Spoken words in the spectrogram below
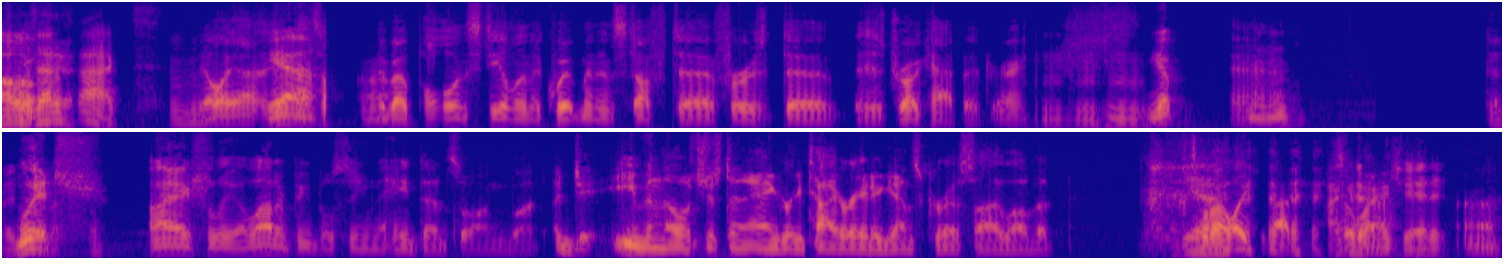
Oh, is that yeah. a fact? Mhm. Oh yeah, Yeah. That's about Poland stealing equipment and stuff to for his uh, his drug habit, right? hmm Yep. Yeah. Mhm. Did I do Which I actually, a lot of people seem to hate that song, but I j- even though it's just an angry tirade against Chris, I love it. That's what I like about it. I So, can uh, appreciate it. that?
